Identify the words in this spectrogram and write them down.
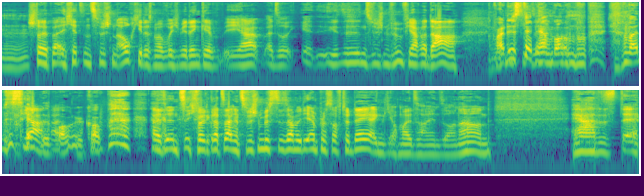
mhm. stolper ich jetzt inzwischen auch jedes Mal, wo ich mir denke, ja, also jetzt ist inzwischen fünf Jahre da. Wann ist denn der Morgen, wann ist ja, der Morgen gekommen? Also ich wollte gerade sagen, inzwischen müsste Sammel die Empress of Today eigentlich auch mal sein, so, ne? Und ja, das, äh,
